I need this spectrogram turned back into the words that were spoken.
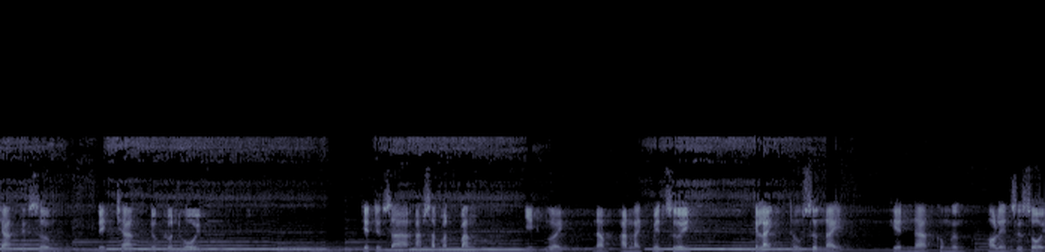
chàng từ sớm, Để chàng được luân hồi. Tiết tử xà áp sát mặt băng, Nhìn người nằm an lành bên dưới. Cái lạnh thấu xương này Khiến nàng không ngừng ho lên dữ dội.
